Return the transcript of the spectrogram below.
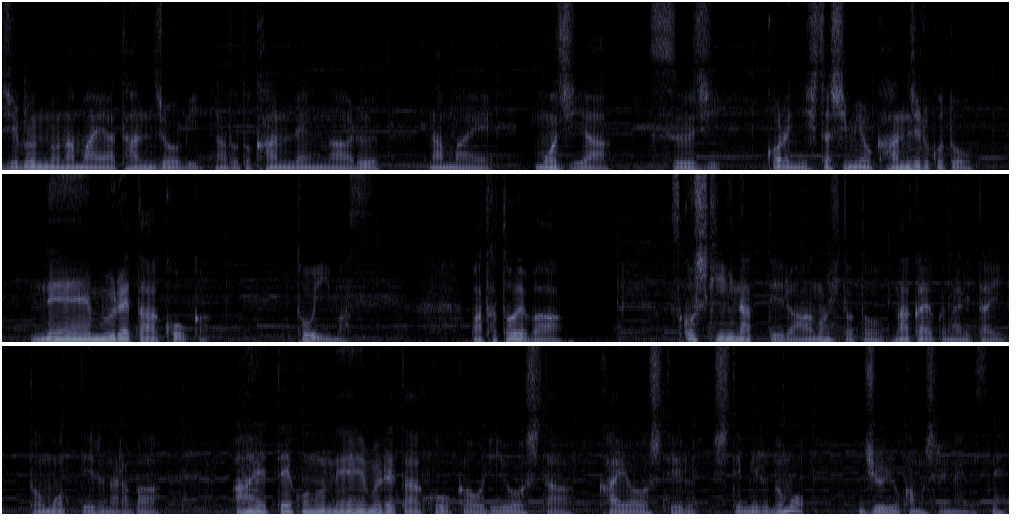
自分の名前や誕生日などと関連がある名前文字や数字これに親しみを感じることをネームレター効果と言います、まあ、例えば少し気になっているあの人と仲良くなりたいと思っているならばあえてこのネームレター効果を利用した会話をしているしてみるのも重要かもしれないですね。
